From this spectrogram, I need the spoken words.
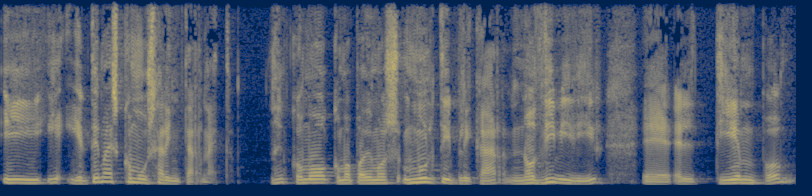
y, el tema es cómo usar Internet. ¿eh? Cómo, podemos multiplicar, no dividir eh, el tiempo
